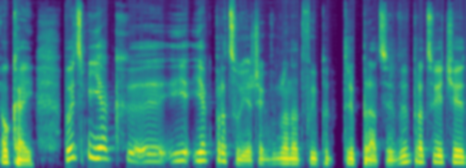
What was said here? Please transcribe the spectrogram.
Okej. Powiedz mi, jak, e, jak pracujesz, jak wygląda twój tryb pracy? Wy pracujecie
